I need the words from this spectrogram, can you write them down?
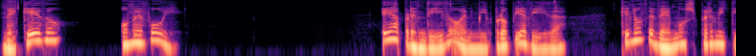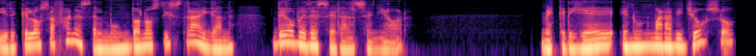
¿Me quedo o me voy? He aprendido en mi propia vida que no debemos permitir que los afanes del mundo nos distraigan de obedecer al Señor. Me crié en un maravilloso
